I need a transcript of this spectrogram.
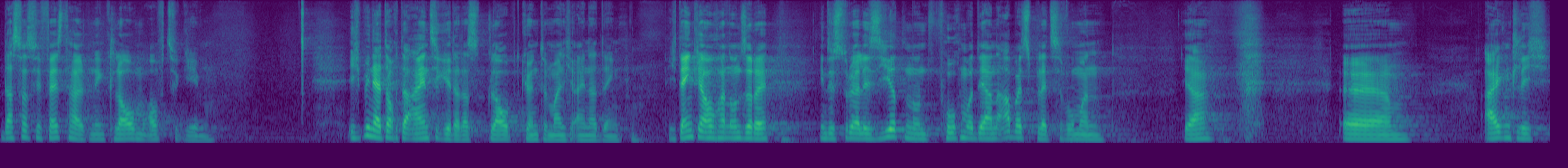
das, was wir festhalten, den Glauben aufzugeben. Ich bin ja doch der Einzige, der das glaubt, könnte manch einer denken. Ich denke auch an unsere industrialisierten und hochmodernen Arbeitsplätze, wo man ja, äh, eigentlich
